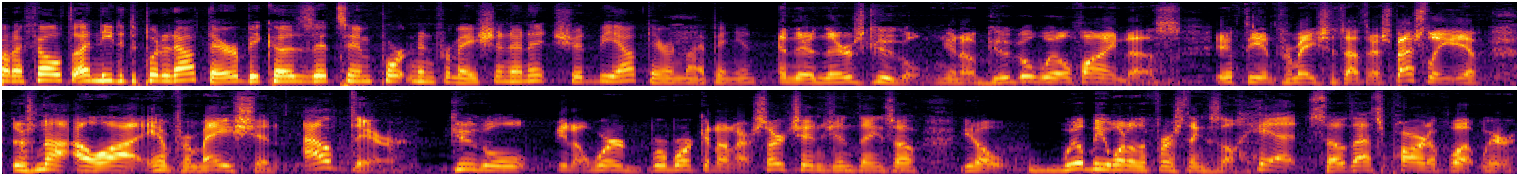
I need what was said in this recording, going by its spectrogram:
But I felt I needed to put it out there because it's important information and it should be out there, in my opinion. And then there's Google. You know, Google will find us if the information's out there, especially if there's not a lot of information out there. Google, you know, we're we're working on our search engine thing, so you know, we'll be one of the first things they'll hit. So that's part of what we're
